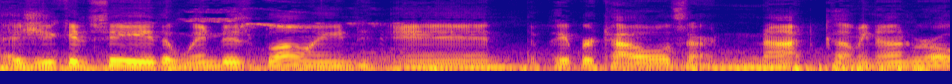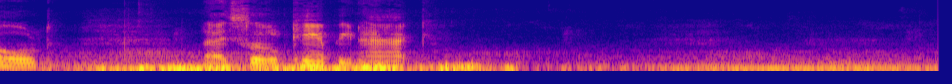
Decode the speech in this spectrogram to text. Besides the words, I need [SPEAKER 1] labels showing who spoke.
[SPEAKER 1] As you can see, the wind is blowing and the paper towels are not coming unrolled. Nice little camping hack.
